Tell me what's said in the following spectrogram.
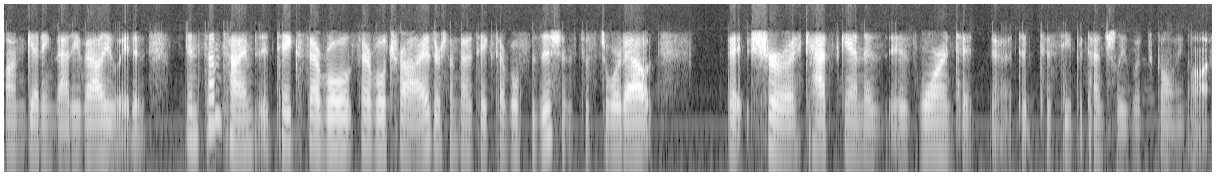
on getting that evaluated, and sometimes it takes several several tries, or sometimes it takes several physicians to sort out that sure a CAT scan is is warranted uh, to to see potentially what's going on.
